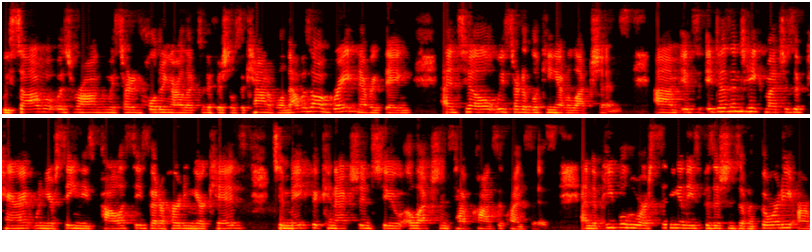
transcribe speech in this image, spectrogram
We saw what was wrong and we started holding our elected officials accountable. And that was all great and everything until we started looking at elections. Um, it's, it doesn't take much as a parent when you're seeing these policies that are hurting your kids to make the connection to elections have consequences. And the people who are sitting in these positions of authority are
